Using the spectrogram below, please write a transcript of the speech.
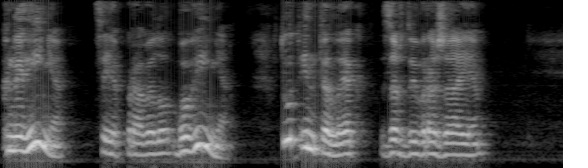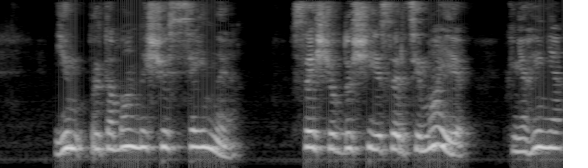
княгиня це, як правило, богиня. Тут інтелект завжди вражає. Їм притаманне щось сяйне. Все, що в душі і серці має, княгиня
